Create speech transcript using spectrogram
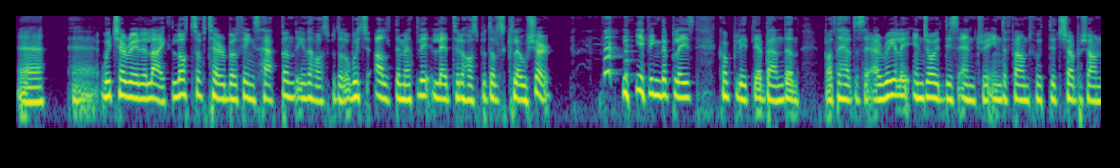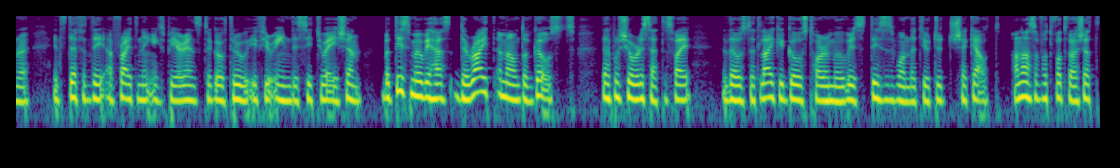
Eh, eh, which I really liked. Lots of terrible things happened in the hospital, which ultimately led to the hospital's closure. leaving the place completely abandoned. But I have to say, I really enjoyed this entry in the found footage subgenre. It's definitely a frightening experience to go through if you're in this situation. But this movie has the right amount of ghosts that will surely satisfy those that like a ghost horror movies. This is one that you should check out. Han har alltså fått, fått för sig att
